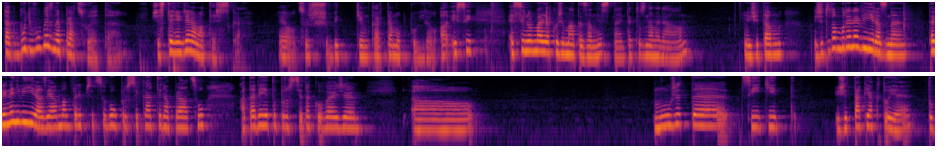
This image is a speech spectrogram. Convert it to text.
Tak buď vůbec nepracujete, že jste někde na mateřské, jo, což by těm kartám odpovídalo. Ale jestli, jestli normálně jako, že máte zaměstnání, tak to znamená, že tam, že to tam bude nevýrazné. Tady není výraz, já mám tady před sebou prostě karty na prácu a tady je to prostě takové, že uh, můžete cítit, že tak, jak to je, to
